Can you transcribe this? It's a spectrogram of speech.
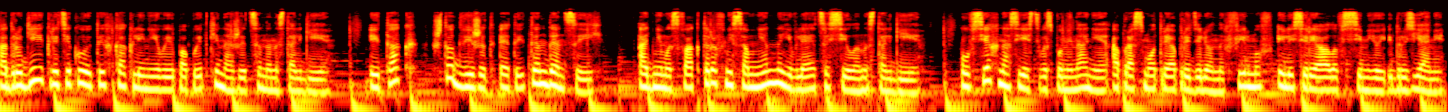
а другие критикуют их как ленивые попытки нажиться на ностальгии. Итак, что движет этой тенденцией? Одним из факторов, несомненно, является сила ностальгии. У всех нас есть воспоминания о просмотре определенных фильмов или сериалов с семьей и друзьями,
